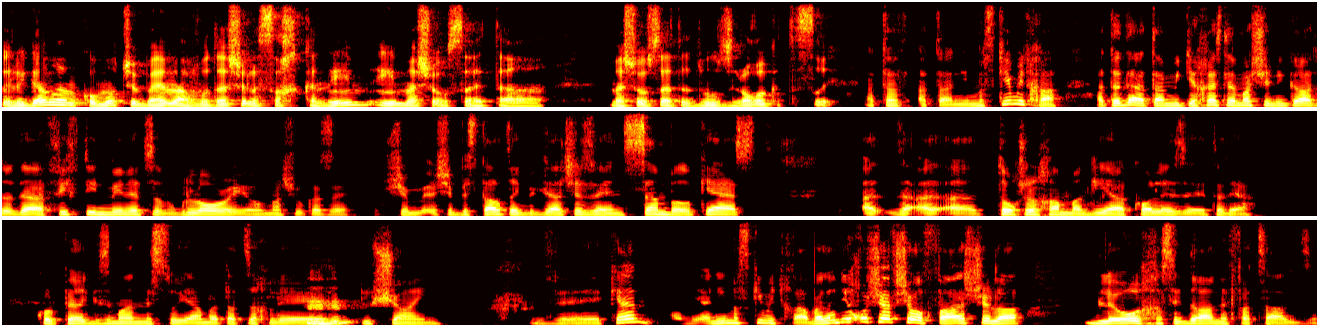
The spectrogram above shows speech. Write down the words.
לגמרי המקומות שבהם העבודה של השחקנים היא מה שעושה את, ה, מה שעושה את הדמות, זה לא רק התסריט. אתה, אתה, אני מסכים איתך, אתה יודע, אתה מתייחס למה שנקרא, אתה יודע, 15 minutes of glory או משהו כזה, ש, שבסטארטרק בגלל שזה ensemble cast, התור שלך מגיע כל איזה, אתה יודע, כל פרק זמן מסוים ואתה צריך mm-hmm. to shine. וכן, אני, אני מסכים איתך, אבל אני חושב שההופעה שלה לאורך הסדרה מפצה על זה.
